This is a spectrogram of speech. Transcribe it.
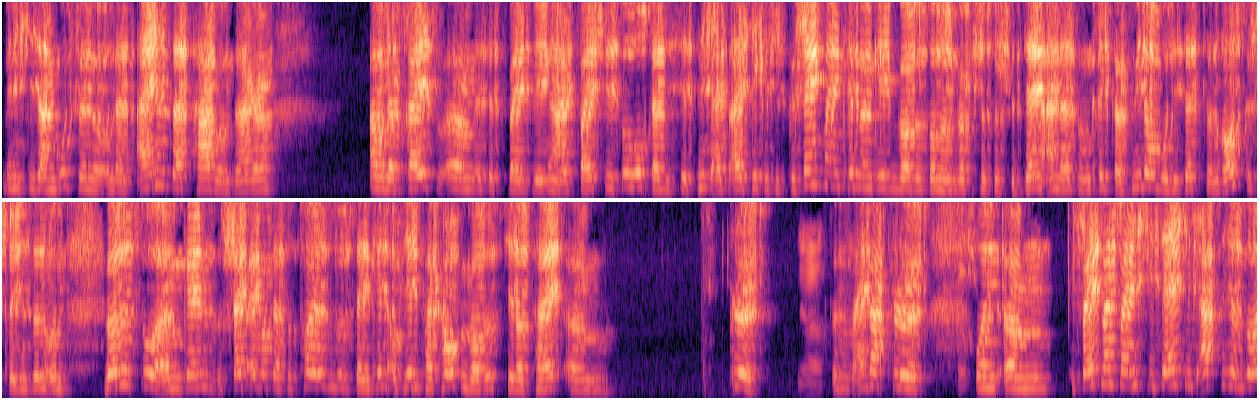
wenn ich die Sachen gut finde und dann einen Satz habe und sage, aber der Preis ähm, ist jetzt meinetwegen als Beispiel so hoch, dass ich es jetzt nicht als alltägliches Geschenk meinen Kindern geben würde, sondern wirklich nur zu speziellen Anlässen und krieg das wieder, wo die Sätze dann rausgestrichen sind. Und würdest du ähm, gerne, schreib einfach, dass es toll ist und du das dein Kind auf jeden Fall kaufen würdest, jederzeit. Ähm, blöd. Ja. Das ist einfach blöd. Und ähm, ich weiß manchmal nicht, wie sehr ich mich absichern soll,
